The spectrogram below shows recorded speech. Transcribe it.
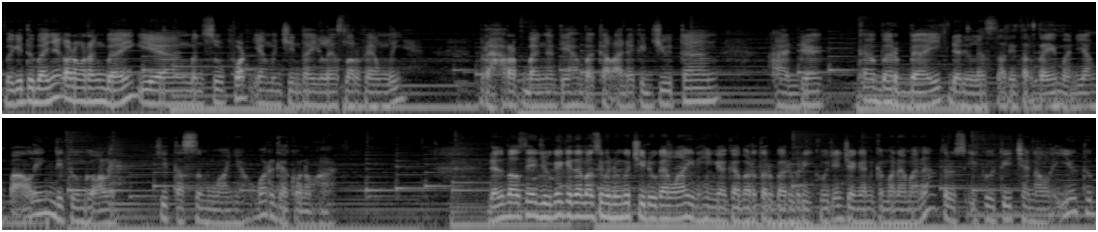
Begitu banyak orang-orang baik yang mensupport, yang mencintai Leslar Family. Berharap banget ya bakal ada kejutan, ada kabar baik dari Leslar Entertainment yang paling ditunggu oleh kita semuanya, warga Konoha. Dan pastinya juga kita masih menunggu cidukan lain hingga kabar terbaru berikutnya. Jangan ke mana-mana, terus ikuti channel Youtube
